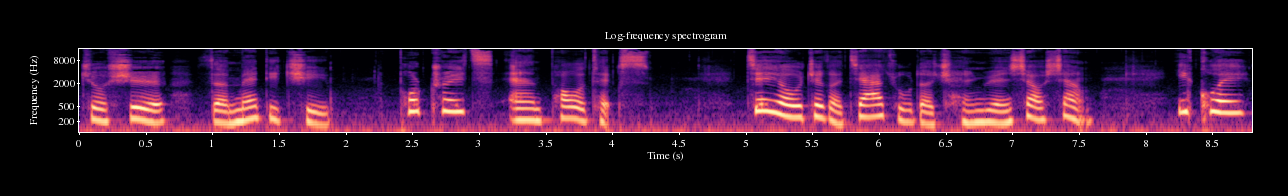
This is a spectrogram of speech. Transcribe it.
就是 The Medici Portraits and Politics，借由这个家族的成员肖像。一窥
